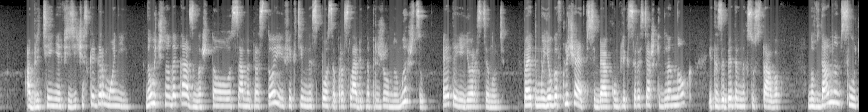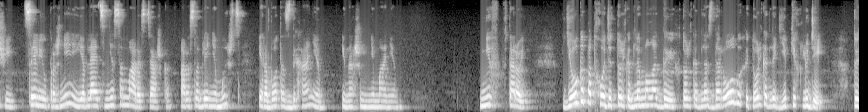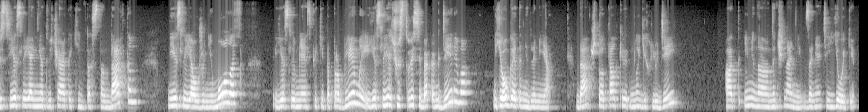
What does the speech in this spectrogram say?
обретение физической гармонии. Научно доказано, что самый простой и эффективный способ расслабить напряженную мышцу – это ее растянуть. Поэтому йога включает в себя комплексы растяжки для ног и тазобедренных суставов. Но в данном случае целью упражнений является не сама растяжка, а расслабление мышц и работа с дыханием и нашим вниманием. Миф второй. Йога подходит только для молодых, только для здоровых и только для гибких людей. То есть, если я не отвечаю каким-то стандартам, если я уже не молод, если у меня есть какие-то проблемы, и если я чувствую себя как дерево, йога это не для меня. Да, что отталкивает многих людей от именно начинаний занятий йоги.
